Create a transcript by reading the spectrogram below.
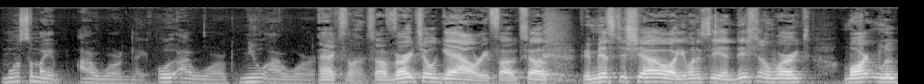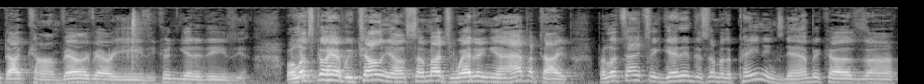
most of my artwork, like old artwork, new artwork. Excellent. So a virtual gallery, folks. So if you missed a show or you want to see additional works, martinluke.com. Very, very easy. Couldn't get it easier. Well, let's go ahead. We're telling you so much whetting your appetite, but let's actually get into some of the paintings now because uh,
